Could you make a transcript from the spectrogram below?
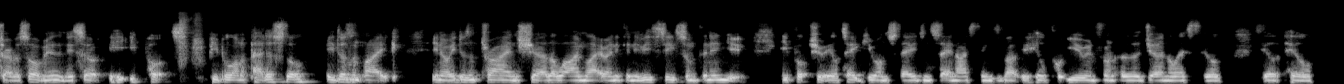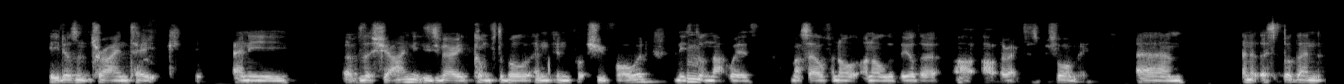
Trevor Sorbie, isn't he? So he, he puts people on a pedestal. He doesn't like you know, he doesn't try and share the limelight or anything. If he sees something in you, he puts you, he'll take you on stage and say nice things about you. He'll put you in front of the journalist. He'll, he'll, he'll he doesn't try and take any of the shine. He's very comfortable and, and puts you forward. And he's mm. done that with myself and all and all of the other art, art directors before me. Um, and at this, but then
